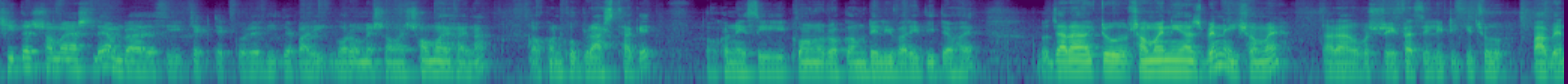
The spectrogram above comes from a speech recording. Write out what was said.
শীতের সময় আসলে আমরা এসি চেক টেক করে দিতে পারি। গরমের সময় সময় হয় না, তখন খুব রাশ থাকে। তখন এসি কোনো রকম ডেলিভারি দিতে হয়। তো যারা একটু সময় নিয়ে আসবেন এই সময় তারা অবশ্যই ফ্যাসিলিটি কিছু পাবেন।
